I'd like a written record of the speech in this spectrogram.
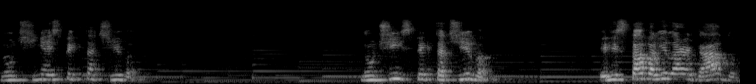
não tinha expectativa. Não tinha expectativa. Ele estava ali largado.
